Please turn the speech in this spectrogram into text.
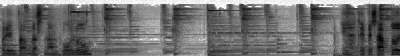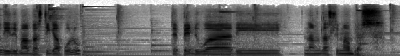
kalau di 1460 ya TP1 di 1530 TP2 di 1615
